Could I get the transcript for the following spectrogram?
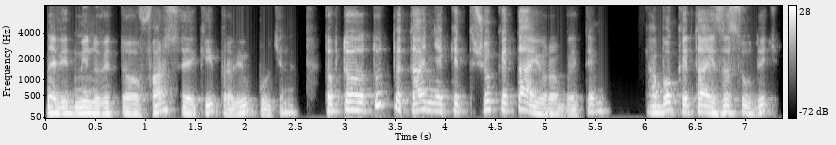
на відміну від того фарсу, який провів Путін. Тобто тут питання, що Китаю робити, або Китай засудить.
